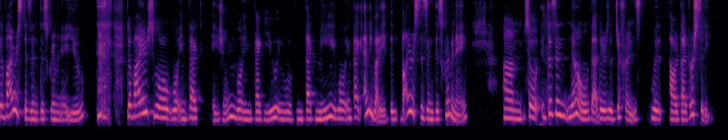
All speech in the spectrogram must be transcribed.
the virus doesn't discriminate you. the virus will, will infect Asian, will infect you, it will infect me, it will infect anybody. The virus doesn't discriminate. Um, so it doesn't know that there's a difference with our diversity.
